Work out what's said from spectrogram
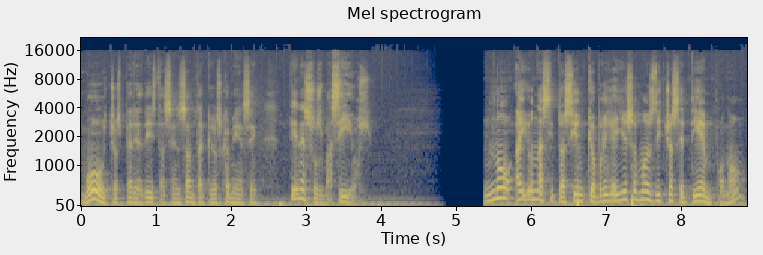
muchos periodistas en Santa Cruz comiencen, tiene sus vacíos. No hay una situación que obligue, y eso hemos dicho hace tiempo, ¿no?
